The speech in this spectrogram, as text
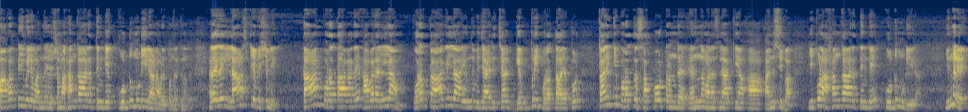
പവർ ടീമിൽ വന്ന ശേഷം അഹങ്കാരത്തിന്റെ കൊടുമുടിയിലാണ് അവൾ ഇപ്പോൾ നിൽക്കുന്നത്. അതായത് ലാസ്റ്റ് എവിഷനിൽ താൻ പുറത്താകാതെ അവരെല്ലാം പുറത്താകില്ല എന്ന് വിചാരിച്ച ഗബ്രി പുറത്തായപ്പോൾ തനിക്ക് പുറത്ത് സപ്പോർട്ടുണ്ട് എന്ന് മനസ്സിലാക്കിയ ആ അൻസിബ ഇപ്പോൾ അഹങ്കാരത്തിന്റെ കൊടുമുടിയിലാണ്. ഇന്നലെ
